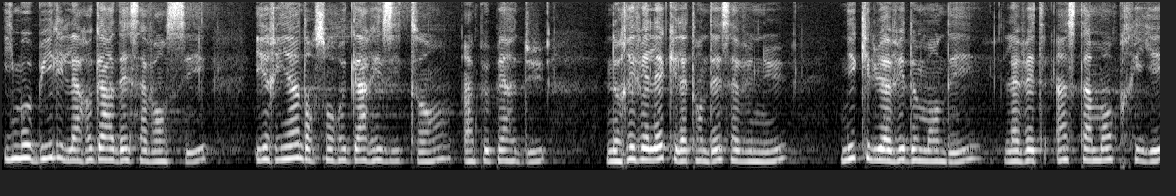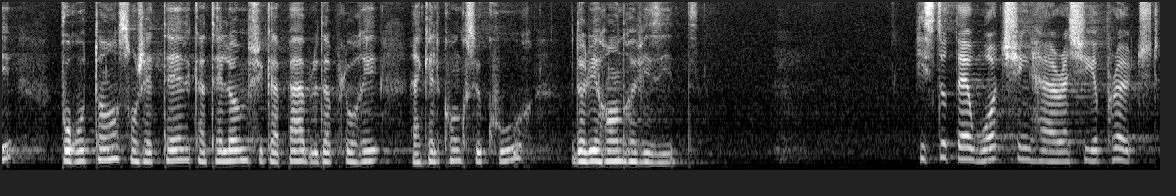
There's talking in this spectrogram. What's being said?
Immobile, il la regardait s'avancer, et rien dans son regard hésitant, un peu perdu, ne révélait qu'il attendait sa venue, ni qu'il lui avait demandé, l'avait instamment prié, pour autant songeait-elle qu'un tel homme fût capable d'implorer un quelconque secours, de lui rendre visite. He stood there watching her as she approached.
